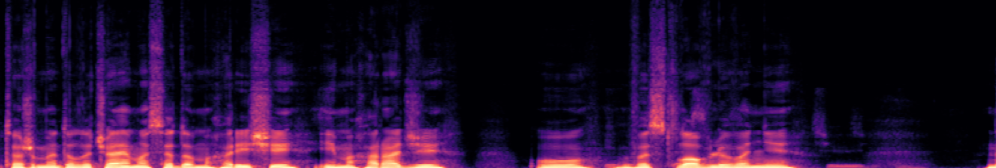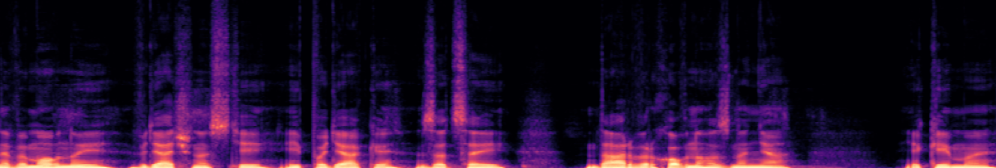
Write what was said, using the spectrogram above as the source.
Тож ми долучаємося до Магаріші і Махараджі у висловлюванні невимовної вдячності і подяки за цей дар верховного знання, який ми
